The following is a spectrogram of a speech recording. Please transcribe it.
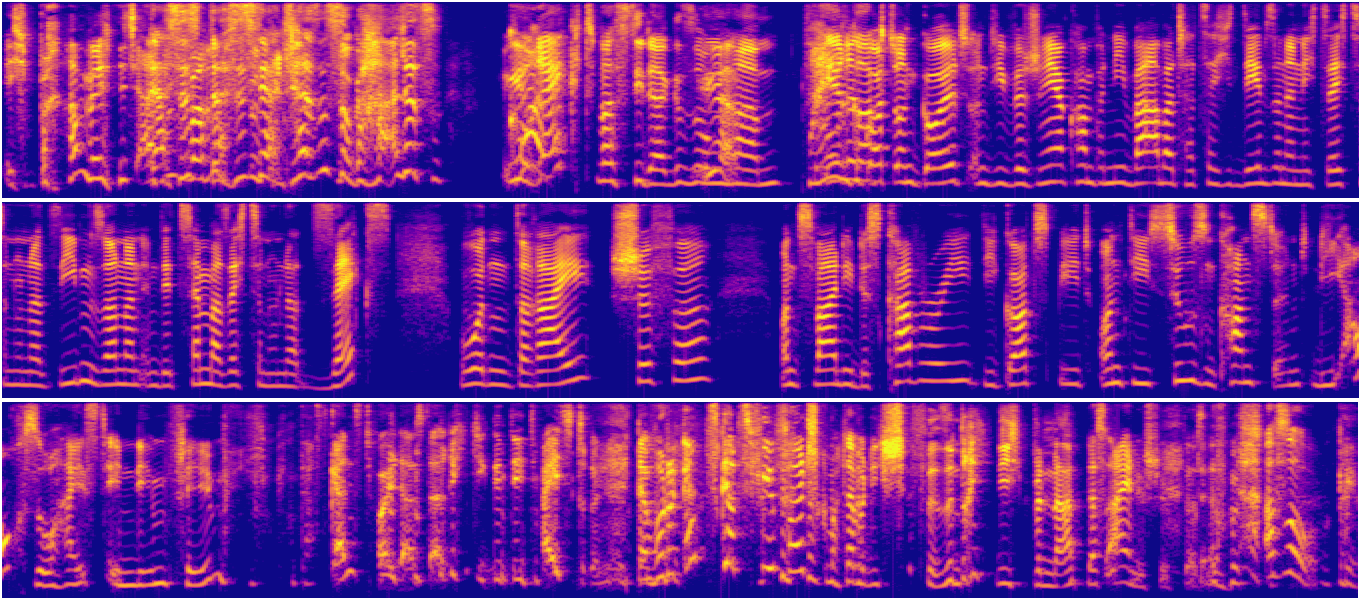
Ich brammel nicht Das ist, einfach das ist ja, das ist sogar alles korrekt, was die da gesungen Ja. haben. Ehre Gott und Gold und die Virginia Company war aber tatsächlich in dem Sinne nicht 1607, sondern im Dezember 1606 wurden drei Schiffe, und zwar die Discovery, die Godspeed und die Susan Constant, die auch so heißt in dem Film. Ich finde das ganz toll, dass da richtige Details drin sind. Da wurde ganz, ganz viel falsch gemacht, aber die Schiffe sind richtig benannt. Das eine Schiff, das, das Ach so, okay.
